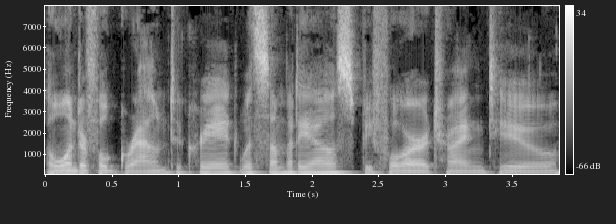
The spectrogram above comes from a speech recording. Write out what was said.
a wonderful ground to create with somebody else before trying to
